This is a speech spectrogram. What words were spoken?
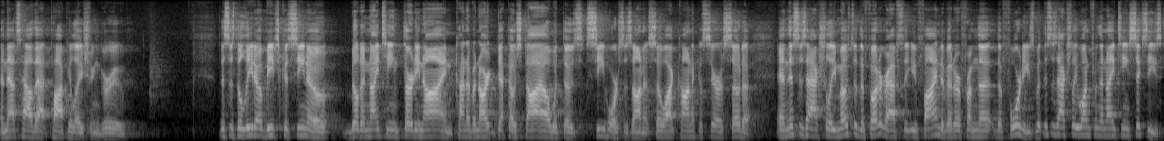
And that's how that population grew. This is the Lido Beach Casino, built in 1939, kind of an Art Deco style with those seahorses on it, so iconic of Sarasota. And this is actually, most of the photographs that you find of it are from the, the 40s, but this is actually one from the 1960s,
